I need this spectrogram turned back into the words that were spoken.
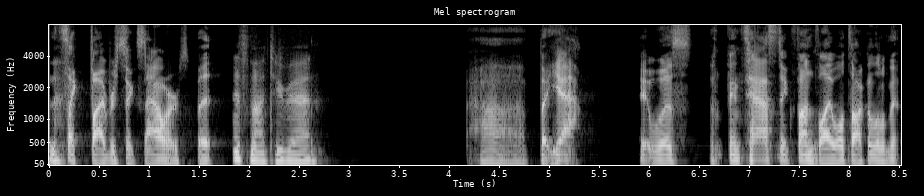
It's like five or six hours, but It's not too bad. uh, but yeah, it was a fantastic fun fly. We'll talk a little bit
